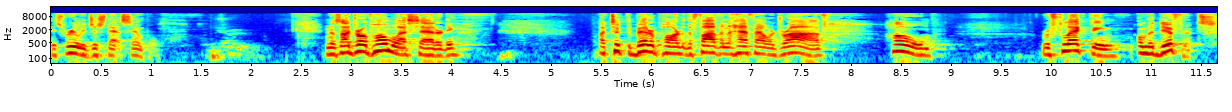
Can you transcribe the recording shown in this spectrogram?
It's really just that simple. And as I drove home last Saturday, I took the better part of the five and a half hour drive home reflecting on the difference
